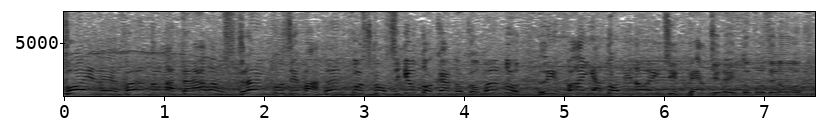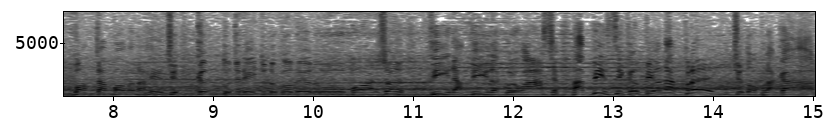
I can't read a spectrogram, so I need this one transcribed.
Foi levando o lateral aos trancos e barrancos, conseguiu tocar no comando, Livaia dominou e de pé direito fuzilou, bota a bola na rede, canto direito do goleiro, Borja, vira, vira Croácia, a vice-campeã na frente do placar.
